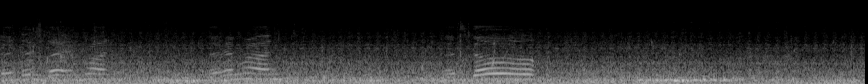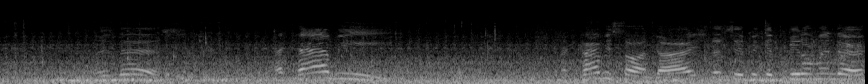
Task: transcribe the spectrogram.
Let him, let him run. Let him run. Let's go. What is this? A cabbie. A cabbie guys. Let's see if we can fit him in there.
